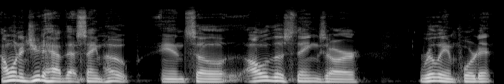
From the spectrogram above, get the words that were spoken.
I wanted you to have that same hope. And so all of those things are really important.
